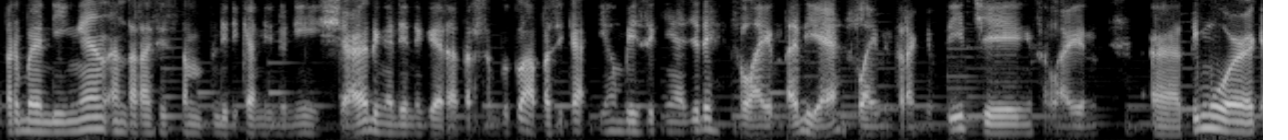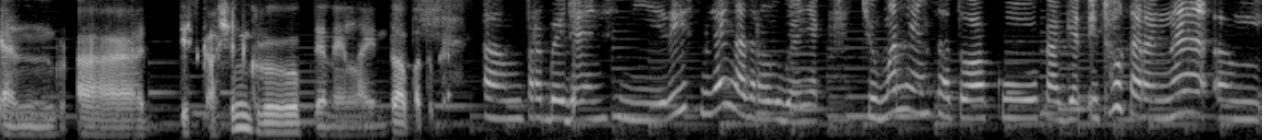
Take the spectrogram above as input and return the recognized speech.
perbandingan antara sistem pendidikan di Indonesia dengan di negara tersebut tuh apa sih kak? Yang basicnya aja deh, selain tadi ya, selain interactive teaching, selain uh, teamwork and uh, discussion group dan lain-lain itu apa tuh kak? Um, perbedaan sendiri sebenarnya nggak terlalu banyak. Cuman yang satu aku kaget itu karena um,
